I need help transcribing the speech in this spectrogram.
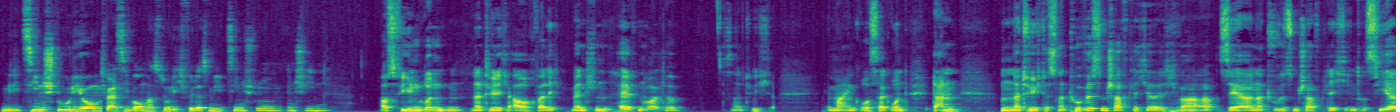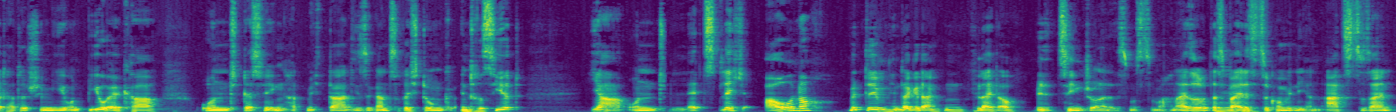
Medizinstudium. Ich weiß nicht, warum hast du dich für das Medizinstudium entschieden? Aus vielen Gründen. Natürlich auch, weil ich Menschen helfen wollte. Das ist natürlich immer ein großer Grund. Dann natürlich das Naturwissenschaftliche. Ich mhm. war sehr naturwissenschaftlich interessiert, hatte Chemie und Bio-LK und deswegen hat mich da diese ganze Richtung interessiert. Ja, und letztlich auch noch mit dem Hintergedanken, vielleicht auch Medizinjournalismus zu machen. Also das mhm. beides zu kombinieren. Arzt zu sein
